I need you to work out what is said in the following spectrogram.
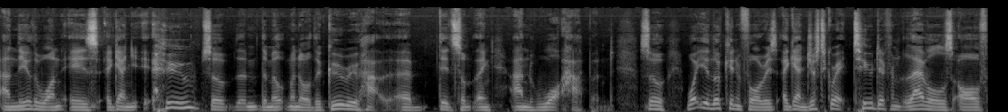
And the other one is again who. So the, the milkman or the guru ha- uh, did something, and what happened. So what you're looking for is again just to create two different levels of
